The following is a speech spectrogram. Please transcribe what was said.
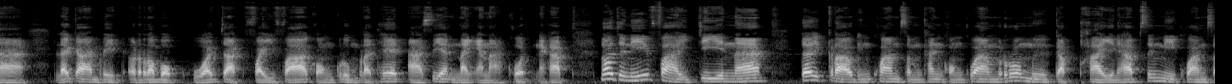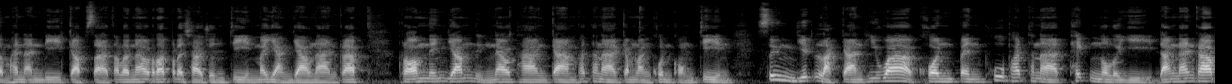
นา และการผลิตระบบหัวจักรไฟฟ้าของกลุ่มประเทศอาเซียนในอนาคตนะครับ นอกจากนี้ฝ่ายจีนนะ ได้กล่าวถึงความสำคัญของความร่วมมือกับไทยนะครับ ซึ่งมีความสัมพันธ์อันดีกับสาธารณรัฐประชาชนจีนมาอย่างยาวนานครับ พร้อมเน้นย้ำถึงแนวทางการพัฒนากำลังคนของจีน ซึ่งยึดหลักการที่ว่าคนเป็นผู้พัฒนาเทคโนโลยี ดังนั้นครับ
